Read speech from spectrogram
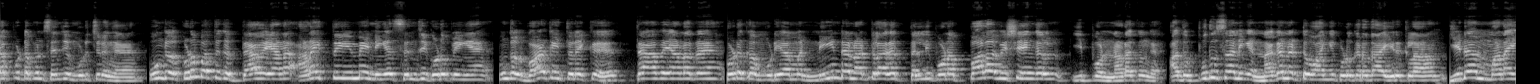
டப்பு டப்புன்னு செஞ்சு முடிச்சிடுங்க. உங்கள் குடும்பத்துக்கு தேவையான அனைத்தையுமே நீங்க செஞ்சு கொடுப்பீங்க. உங்கள் வாழ்க்கை துணைக்கு தேவையானதை கொடுக்க முடியாம நீண்ட நாட்களாக தள்ளி போன பல விஷயங்கள் இப்போ நடக்குங்க. அது புதுசா நீங்க நகை நட்டு வாங்கி கொடுக்கறதா இருக்கலாம் இடம் மனை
